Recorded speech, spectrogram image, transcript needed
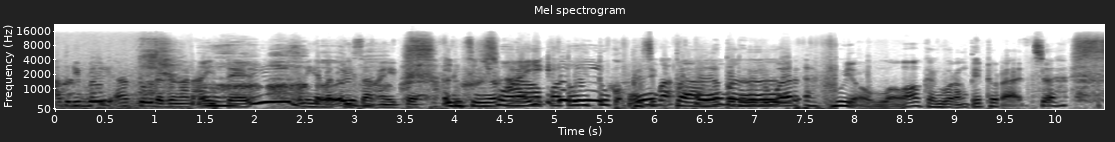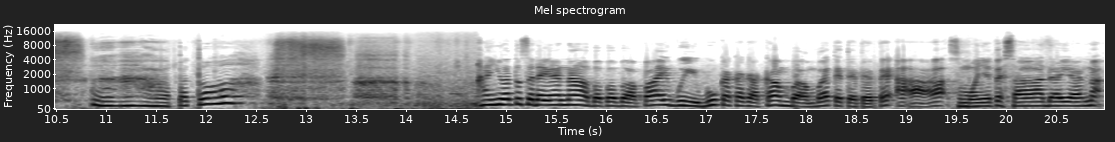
Atau dibeli atuh dagangan ai teh. Ih, Ini hebat pisan ai teh. Insinyur suara ai apa tuh itu? Kok berisik banget tuh dari luar. Aduh ya Allah ganggu orang tidur aja. Ah, apa toh? Hayu atuh sadayana, bapak-bapak, ibu-ibu, kakak-kakak, mbak-mbak, teteh-teteh, aa, semuanya teh sadayana.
